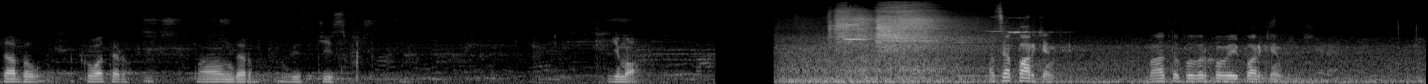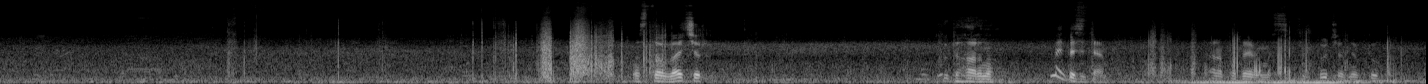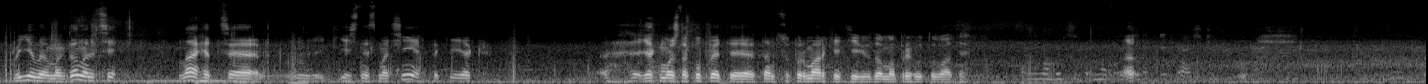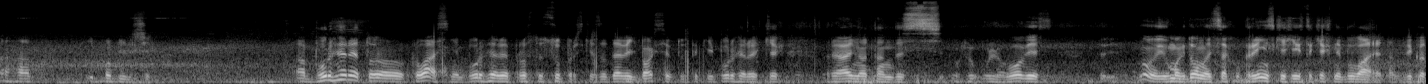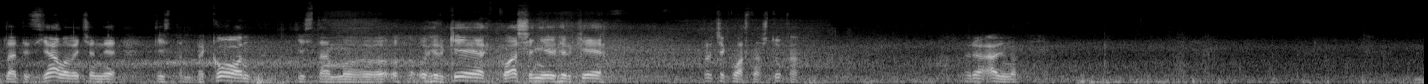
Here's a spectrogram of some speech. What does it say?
Double quarter pounder with cheese. Їмо. Оце паркінг. Багатоповерховий паркінг. Настав вечір. Тут гарно. Ми десь йдемо. Зараз подивимося, чи тут чи не тут. Поїли в Макдональдсі. Нагет це якісь несмачні, такі як, як можна купити там в супермаркеті і вдома приготувати. Це, Мабуть, супермаркет і краще. Ага, і побільші. А бургери то класні, бургери просто суперські. За 9 баксів тут такі бургери, яких реально там десь у Львові. Ну і в Макдональдсах українських їх таких не буває. Там дві котлети з яловичини, якийсь там бекон, якісь там е, огірки, квашені огірки. Короче, класна штука. Реально.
